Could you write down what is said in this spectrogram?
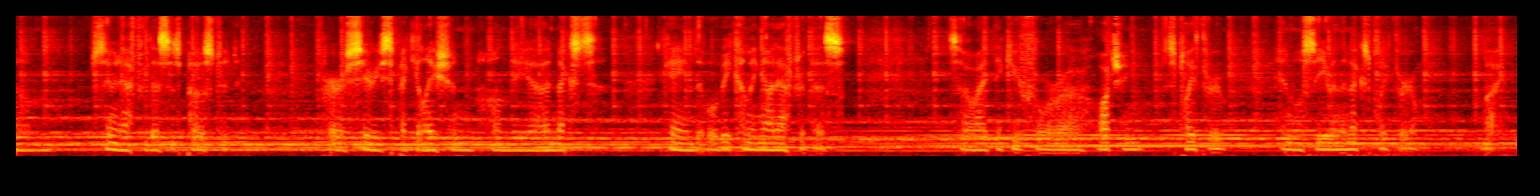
um, soon after this is posted for series speculation on the uh, next game that will be coming out after this. So I thank you for uh, watching this playthrough and we'll see you in the next playthrough. Bye.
